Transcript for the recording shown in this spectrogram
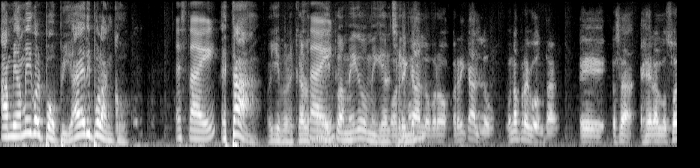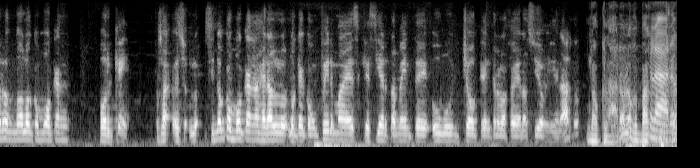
a mi amigo el Popi, a Eddie Polanco. Está ahí. Está. Oye, pero Ricardo, Está ahí. ¿está ahí tu amigo Miguel Simón? Ricardo, pero Ricardo, una pregunta. Eh, o sea, Gerardo Suero no lo convocan, ¿por qué? O sea, eso- lo- si no convocan a Gerardo, lo, lo que confirma es que ciertamente hubo un choque entre la federación y Gerardo. No, claro, lo que pasa. Claro.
